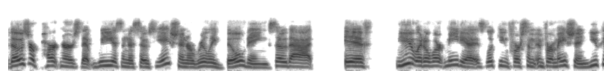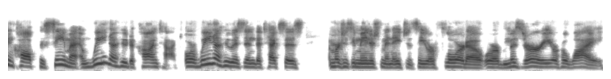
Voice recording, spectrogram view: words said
those are partners that we as an association are really building so that if you at AlertMedia is looking for some information, you can call PSEMA and we know who to contact, or we know who is in the Texas emergency management agency or Florida or Missouri or Hawaii.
